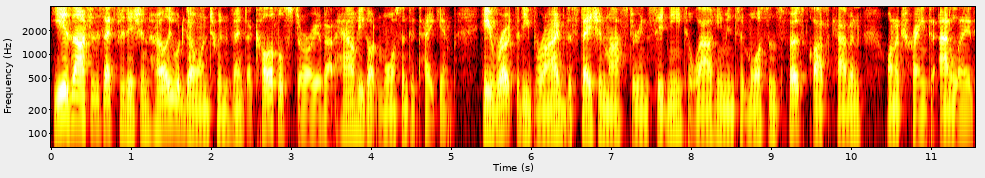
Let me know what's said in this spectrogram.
Years after this expedition, Hurley would go on to invent a colourful story about how he got Mawson to take him. He wrote that he bribed the station master in Sydney to allow him into Mawson's first class cabin on a train to Adelaide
